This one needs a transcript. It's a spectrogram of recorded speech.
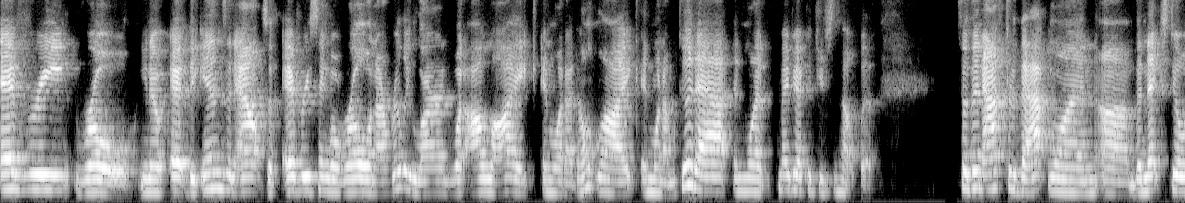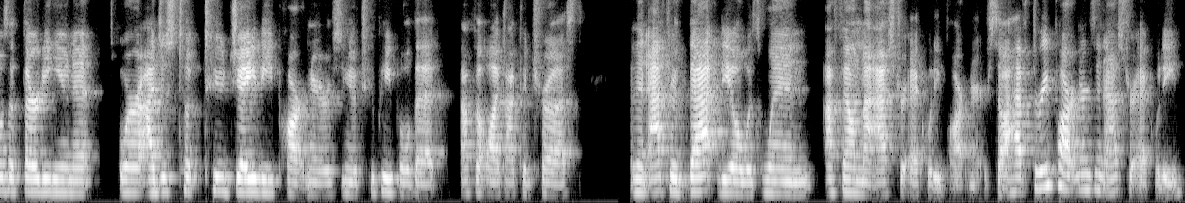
every role, you know, at the ins and outs of every single role. And I really learned what I like and what I don't like and what I'm good at and what maybe I could use some help with. So then after that one, um, the next deal was a 30 unit where I just took two JV partners, you know, two people that I felt like I could trust. And then after that deal was when I found my Astra Equity partners. So I have three partners in Astra Equity.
